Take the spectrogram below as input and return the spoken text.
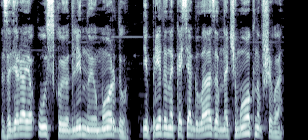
задирая узкую длинную морду и преданно кося глазом на чмокнувшего,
